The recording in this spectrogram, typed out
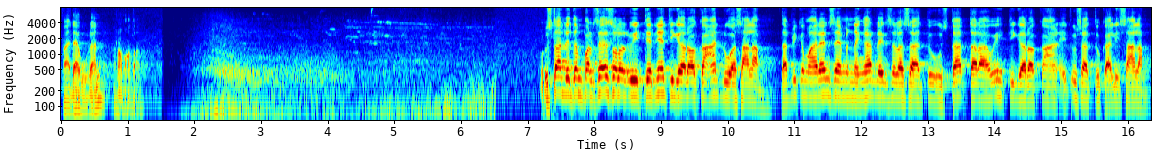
pada bulan Ramadan Ustaz di tempat saya solat witirnya tiga rakaat dua salam tapi kemarin saya mendengar dari salah satu ustaz tarawih tiga rakaat itu satu kali salam.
